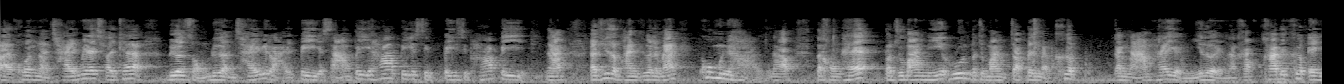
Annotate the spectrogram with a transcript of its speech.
หลายคนอะใช้ไม่ได้ใช้แค่เดือน 2 เดือนใช้หลายปี 3 ปี 5 ปี 10 ปี 15 ปีนะและที่สำคัญคืออะไรไหมคู่มือหายนะครับแต่ของแท้ปัจจุบันนี้รุ่นปัจจุบันจะเป็นแบบเคลือบกันน้ำให้อย่างนี้เลยนะครับค่าไปเคลือบเอง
